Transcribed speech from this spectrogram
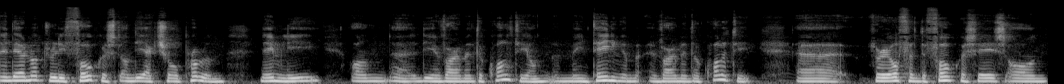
and they're not really focused on the actual problem, namely on uh, the environmental quality, on maintaining environmental quality. Uh, very often the focus is on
